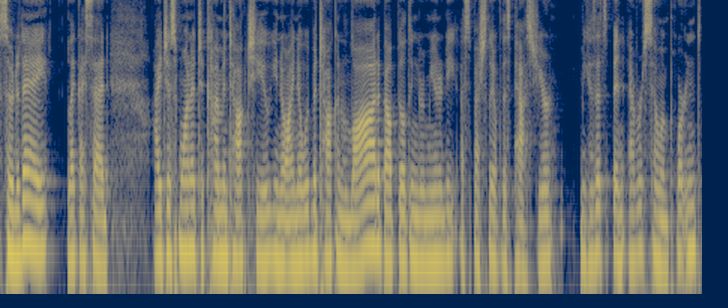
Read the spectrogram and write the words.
So today, like I said, I just wanted to come and talk to you. You know, I know we've been talking a lot about building your immunity, especially over this past year, because it's been ever so important.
